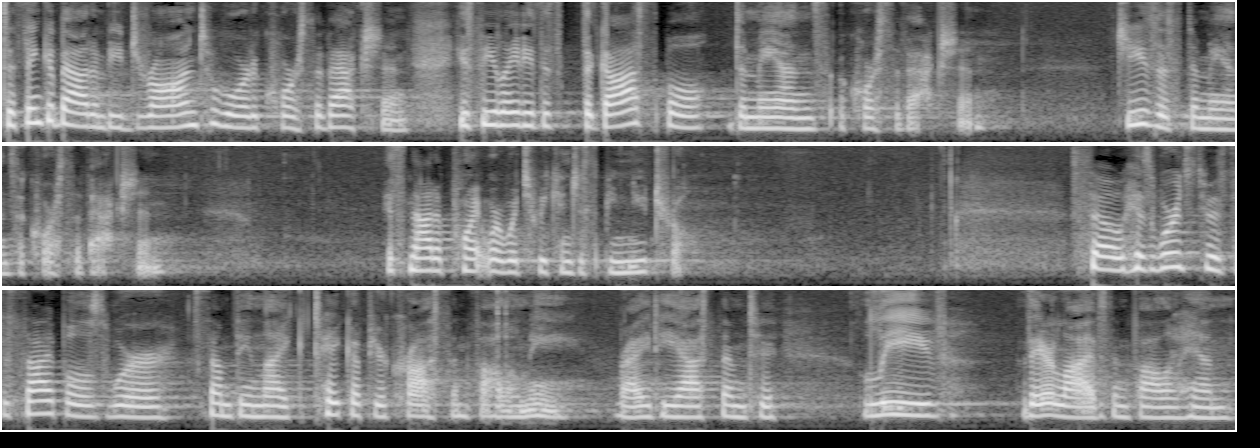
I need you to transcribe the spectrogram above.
To think about and be drawn toward a course of action. You see, lady, this, the gospel demands a course of action. Jesus demands a course of action. It's not a point where which we can just be neutral. So his words to his disciples were something like, Take up your cross and follow me, right? He asked them to leave their lives and follow him.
